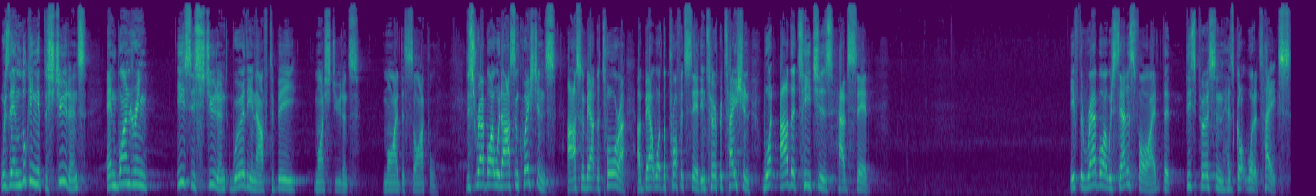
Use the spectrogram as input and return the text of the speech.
was then looking at the students and wondering, is this student worthy enough to be my student, my disciple? This rabbi would ask some questions. Ask them about the Torah, about what the prophets said, interpretation, what other teachers have said. If the rabbi was satisfied that this person has got what it takes,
